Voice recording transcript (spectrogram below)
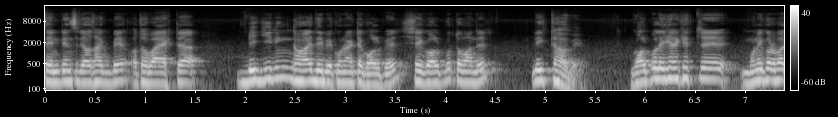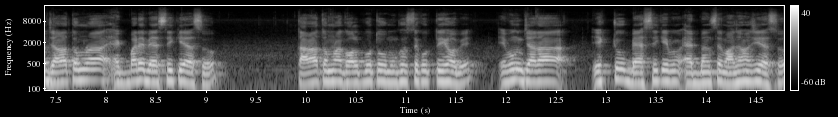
সেন্টেন্স দেওয়া থাকবে অথবা একটা বিগিনিং ধরাই দেবে কোনো একটা গল্পের, সেই গল্প তোমাদের লিখতে হবে। গল্প লেখার ক্ষেত্রে মনে করবা যারা তোমরা একবারে বেসিকে আসো তারা তোমরা গল্প তো মুখস্থ করতেই হবে এবং যারা একটু বেসিক এবং অ্যাডভান্সের মাঝামাঝি আসো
